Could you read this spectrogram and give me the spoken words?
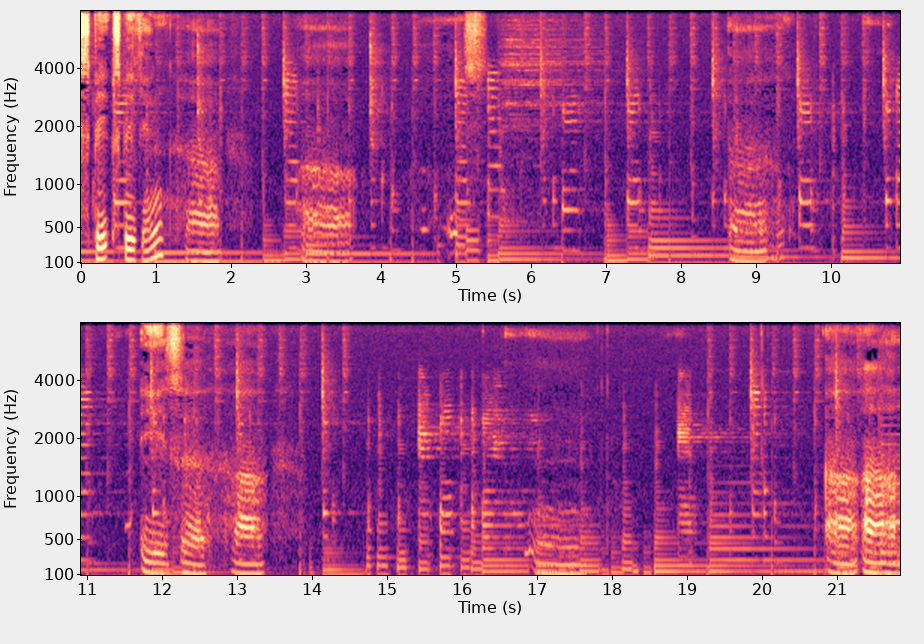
spe- speaking is uh, uh, mm, uh,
